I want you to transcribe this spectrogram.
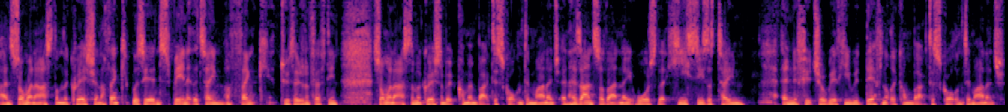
and someone asked him the question. I think it was in Spain at the time. I think 2015. Someone asked him a question about coming back to Scotland to manage, and his answer that night was that he sees a time in the future where he would definitely come back to Scotland to manage.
